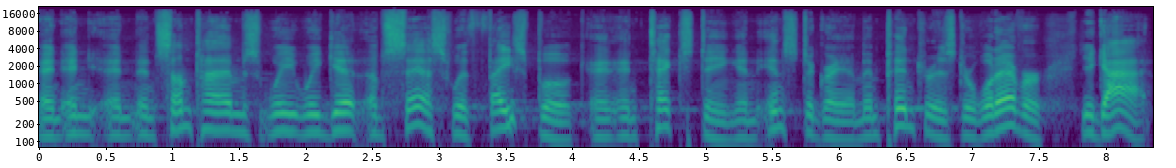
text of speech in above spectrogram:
And, and, and, and sometimes we, we get obsessed with Facebook and, and texting and Instagram and Pinterest or whatever you got.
